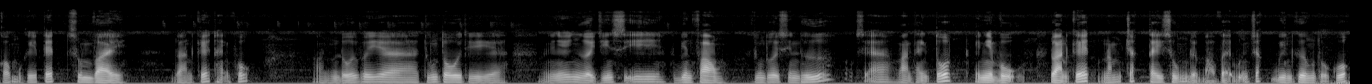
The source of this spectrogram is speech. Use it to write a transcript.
có một cái Tết sum vầy đoàn kết hạnh phúc. Còn đối với chúng tôi thì những người chiến sĩ biên phòng chúng tôi xin hứa sẽ hoàn thành tốt cái nhiệm vụ đoàn kết nắm chắc tay súng để bảo vệ vững chắc biên cương Tổ quốc.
